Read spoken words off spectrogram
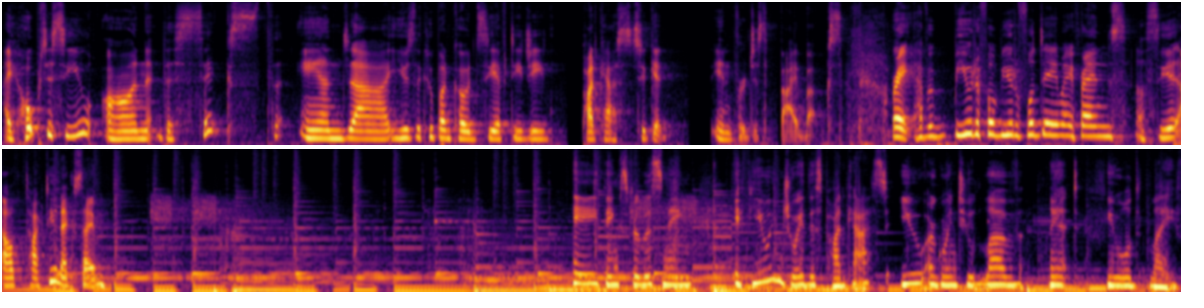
I hope to see you on the 6th and uh, use the coupon code cfdg podcast to get in for just five bucks. All right, have a beautiful, beautiful day, my friends. I'll see you. I'll talk to you next time. Hey, thanks for listening. If you enjoyed this podcast, you are going to love Plant Fueled Life,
